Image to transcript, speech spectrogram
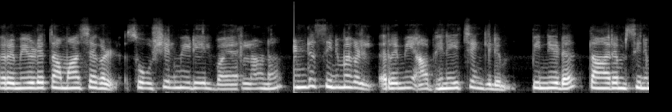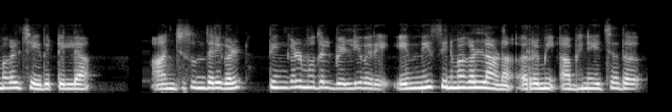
റിമിയുടെ തമാശകൾ സോഷ്യൽ മീഡിയയിൽ വൈറലാണ്. രണ്ട് സിനിമകളിൽ റെമി അഭിനയിച്ചെങ്കിലും പിന്നീട് താരം സിനിമകൾ ചെയ്തിട്ടില്ല. അഞ്ചു സുന്ദരികൾ, തിങ്കൾ മുതൽ വെള്ളി വരെ എന്നീ സിനിമകളിലാണ് റെമി അഭിനയിച്ചത്.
